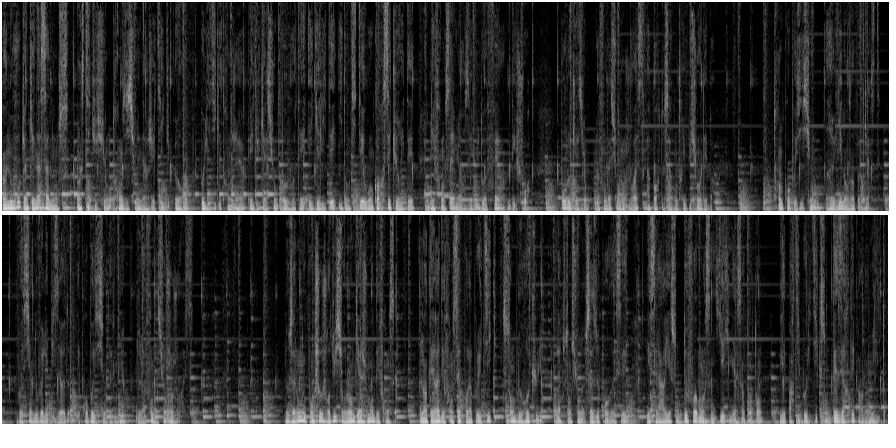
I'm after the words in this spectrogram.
Un nouveau quinquennat s'annonce. Institutions, transition énergétique, Europe, politique étrangère, éducation, pauvreté, égalité, identité ou encore sécurité, les Français et leurs élus doivent faire des choix. Pour l'occasion, la Fondation Jean Jaurès apporte sa contribution au débat. 30 propositions réunies dans un podcast. Voici un nouvel épisode des propositions d'avenir de la Fondation Jean Jaurès. Nous allons nous pencher aujourd'hui sur l'engagement des Français. L'intérêt des Français pour la politique semble reculer. L'abstention ne cesse de progresser, les salariés sont deux fois moins syndiqués qu'il y a 50 ans, et les partis politiques sont désertés par leurs militants.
